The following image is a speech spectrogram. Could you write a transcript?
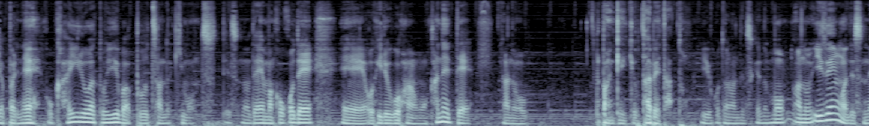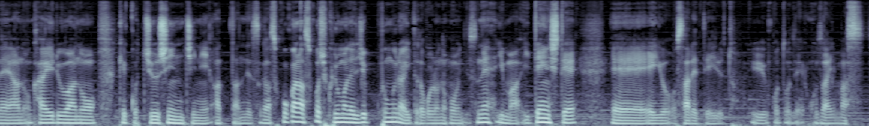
やっぱりね、こうカイルワといえばブーツキモンズですので、まあ、ここで、えー、お昼ご飯を兼ねて、あの、パンケーキを食べたということなんですけども、あの、以前はですね、あの、カイルワの結構中心地にあったんですが、そこから少し車で10分ぐらい行ったところの方にですね、今移転して、えー、営業されているということでございます。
